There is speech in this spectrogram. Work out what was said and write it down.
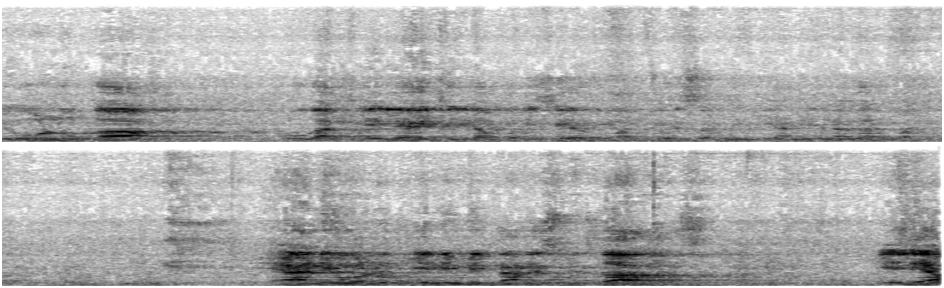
निवडणुका होऊ घातलेल्या आहे जिल्हा परिषद पंचायत समिती आणि नगरपालिका या निवडणुकीनिमित्ताने सुद्धा गेल्या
